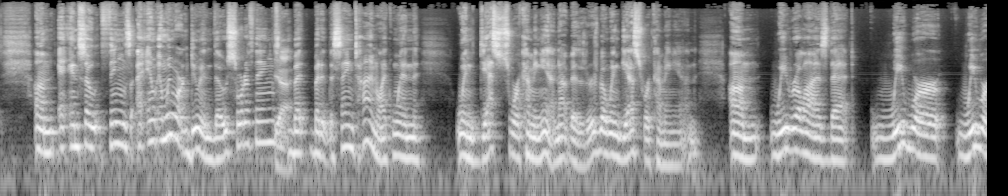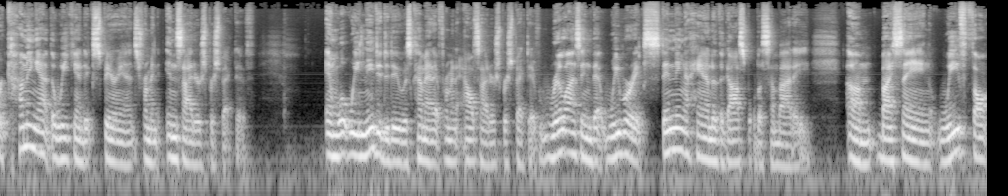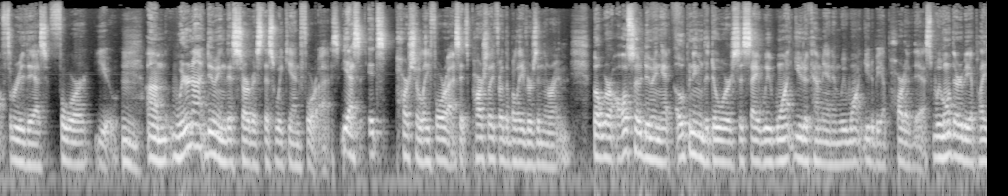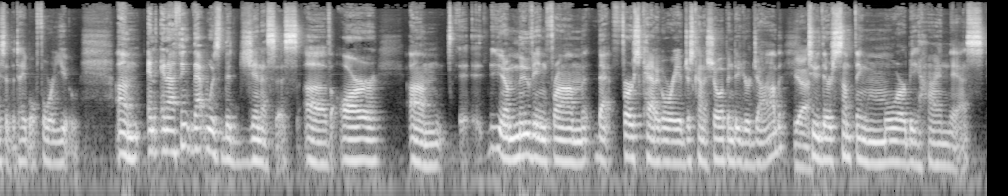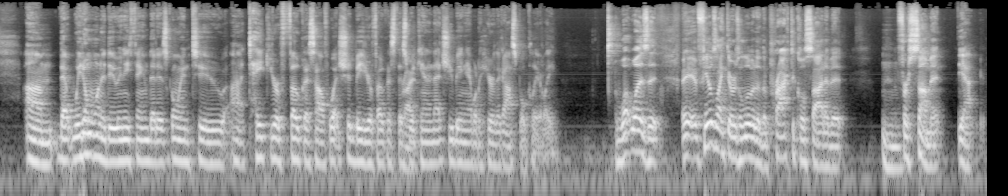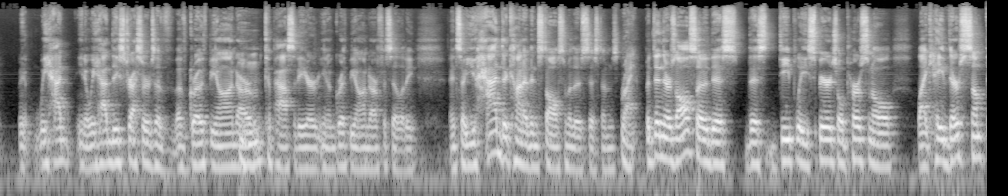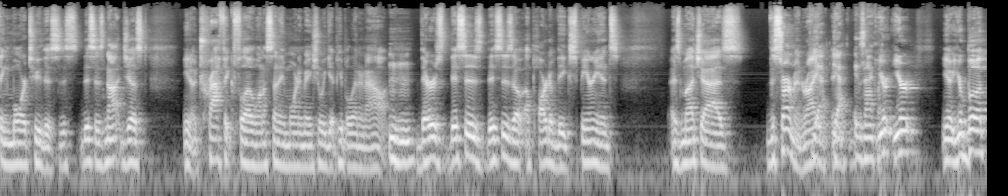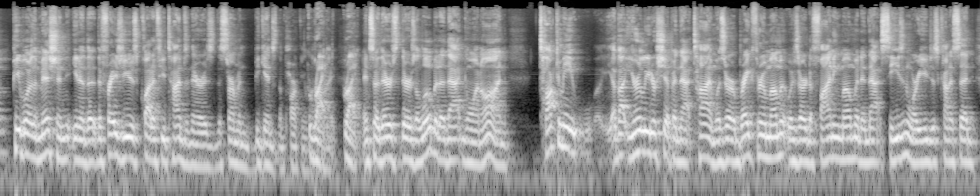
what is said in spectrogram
um, and, and so things. And, and we weren't doing those sort of things. Yeah. But but at the same time, like when when guests were coming in, not visitors, but when guests were coming in, um, we realized that we were we were coming at the weekend experience from an insider's perspective. And what we needed to do was come at it from an outsider's perspective, realizing that we were extending a hand of the gospel to somebody um, by saying we've thought through this for you. Mm. Um, we're not doing this service this weekend for us. Yes, it's partially for us. It's partially for the believers in the room, but we're also doing it, opening the doors to say we want you to come in and we want you to be a part of this. We want there to be a place at the table for you, um, and and I think that was the genesis of our um, you know, moving from that first category of just kind of show up and do your job yeah. to there's something more behind this. Um, that we don't want to do anything that is going to uh, take your focus off what should be your focus this right. weekend, and that's you being able to hear the gospel clearly. What was it? It feels like there was a little bit of the practical side of it mm-hmm. for Summit. Yeah. We had, you know, we had these stressors of, of growth beyond our mm-hmm. capacity or, you know, growth beyond our facility. And so you had to kind of install some of those systems. Right. But then there's also this this deeply spiritual personal like hey there's something more to this. This this is not just you know traffic flow on a sunday morning make sure we get people in and out. Mm-hmm. there's this is this is a, a, part of the experience as much as the sermon right? Yeah, yeah exactly. you're you're you know, your book, People Are the Mission, you know, the, the phrase you use quite a few times in there is the sermon begins in the parking lot. Right, right. right. And so there's there's a little bit of that going on. Talk to me about your leadership in that time. Was there a breakthrough moment? Was there a defining moment in that season where you just kind of said,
